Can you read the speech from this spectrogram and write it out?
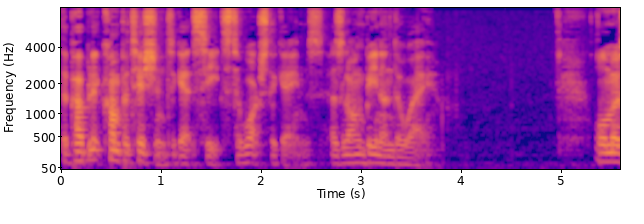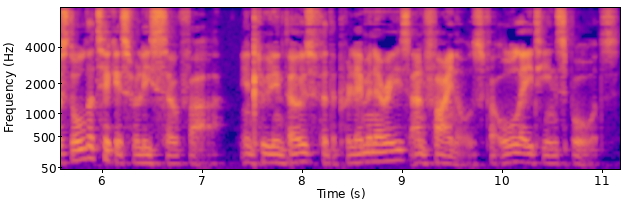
the public competition to get seats to watch the Games has long been underway. Almost all the tickets released so far, including those for the preliminaries and finals for all 18 sports,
